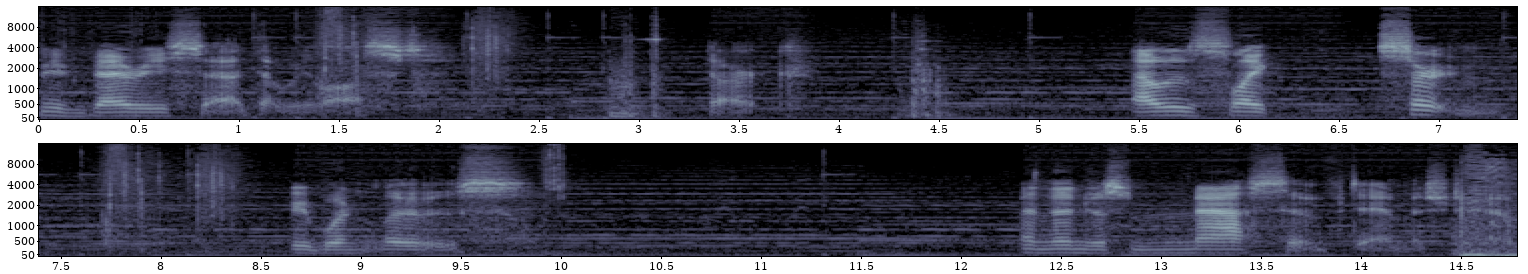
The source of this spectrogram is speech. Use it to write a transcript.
Me very sad that we lost. Dark. I was like certain we wouldn't lose. And then just massive damage to him.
